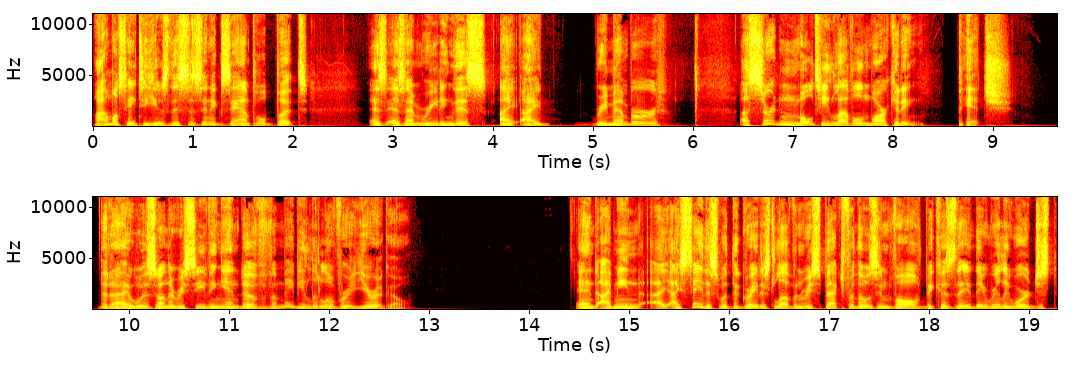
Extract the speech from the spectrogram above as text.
I almost hate to use this as an example, but as, as I'm reading this, I, I remember a certain multi level marketing pitch that I was on the receiving end of maybe a little over a year ago. And I mean, I, I, say this with the greatest love and respect for those involved because they, they really were just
